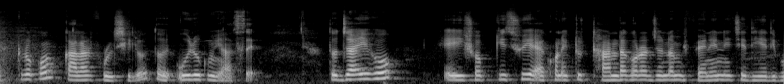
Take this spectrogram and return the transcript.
একরকম কালারফুল ছিল, তো ওই রকমই আছে। তো যাই হোক, এই সব কিছুই এখন একটু ঠান্ডা করার জন্য আমি ফ্যানের নিচে দিয়ে দিব।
